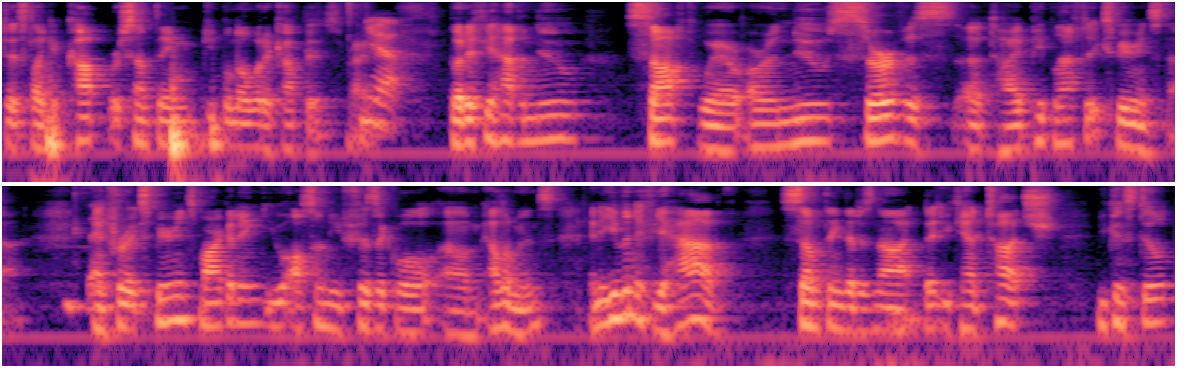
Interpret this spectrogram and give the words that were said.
just like a cup or something. People know what a cup is, right? Yeah. But if you have a new software or a new service uh, type, people have to experience that. And for experience marketing, you also need physical um, elements. And even if you have something that is not that you can't touch, you can still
